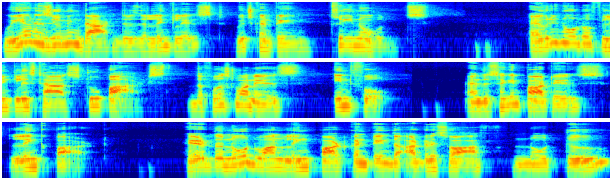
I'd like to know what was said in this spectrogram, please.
We are assuming that there is a linked list which contain three nodes. Every node of linked list has two parts. The first one is info and the second part is link part. Here the node 1 link part contain the address of node 2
